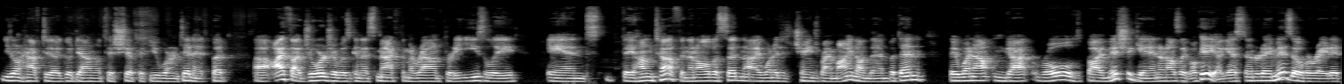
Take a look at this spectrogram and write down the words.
you don't have to go down with this ship if you weren't in it. But uh, I thought Georgia was going to smack them around pretty easily, and they hung tough. And then all of a sudden, I wanted to change my mind on them. But then they went out and got rolled by Michigan, and I was like, okay, I guess Notre Dame is overrated.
